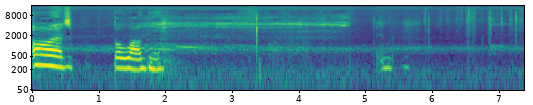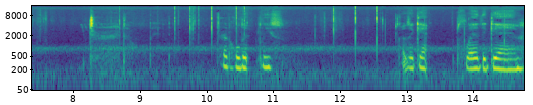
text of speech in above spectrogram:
Oh, that's. Jared, hold it. Jared, hold it, please. Because I can't play the game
